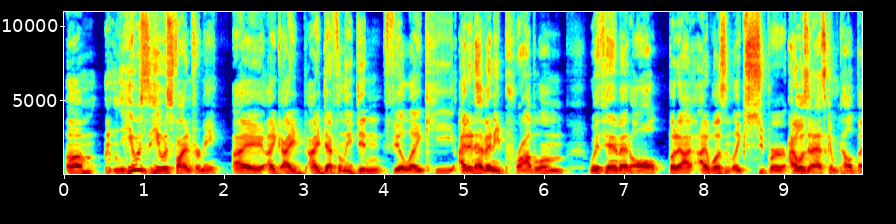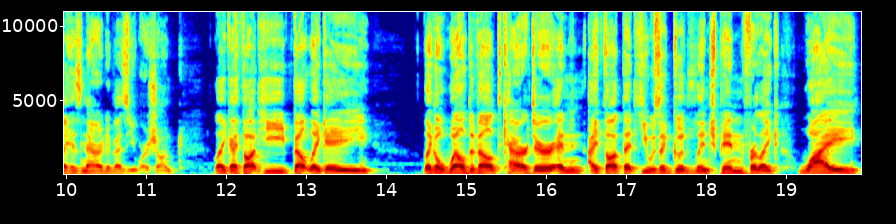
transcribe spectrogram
Um, he was he was fine for me. I like I I definitely didn't feel like he. I didn't have any problem with him at all. But I I wasn't like super. I wasn't as compelled by his narrative as you were, Sean. Like I thought he felt like a like a well developed character, and I thought that he was a good linchpin for like why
